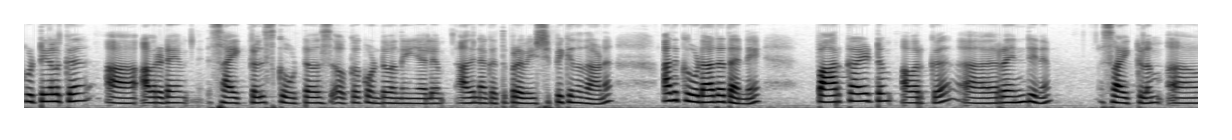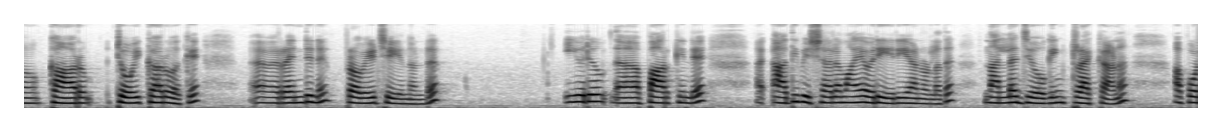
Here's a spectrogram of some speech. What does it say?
കുട്ടികൾക്ക് അവരുടെ സൈക്കിൾ സ്കൂട്ടേഴ്സ് ഒക്കെ കൊണ്ടുവന്നു കഴിഞ്ഞാൽ അതിനകത്ത് പ്രവേശിപ്പിക്കുന്നതാണ്. അത് കൂടാതെ തന്നെ പാർക്കായിട്ടും അവർക്ക് റെന്റിന് സൈക്കിളും കാറും ടോയ് കാറും ഒക്കെ റെന്റിന് പ്രൊവൈഡ് ചെയ്യുന്നുണ്ട്. ഈ ഒരു പാർക്കിന്റെ അതിവിശാലമായ ഒരു ഏരിയ ആണുള്ളത് നല്ല ജോഗിങ് ട്രാക്കാണ്. അപ്പോൾ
